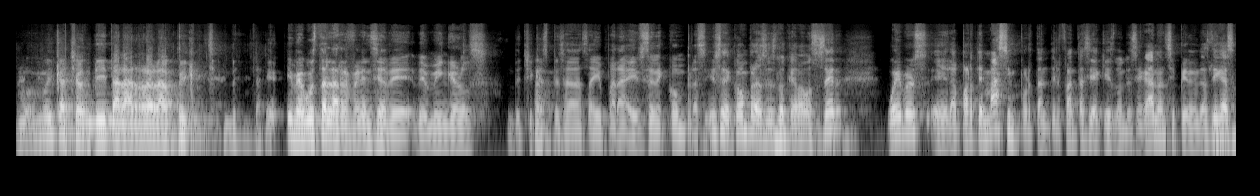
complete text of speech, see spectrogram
muy cachondita la rola, muy cachondita. Y, me gusta la referencia de, de Mean Girls, de chicas pesadas ahí para irse de compras. Irse de compras es lo que vamos a hacer. Waivers, eh, la parte más importante, el fantasy, aquí es donde se ganan, se pierden las ligas.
